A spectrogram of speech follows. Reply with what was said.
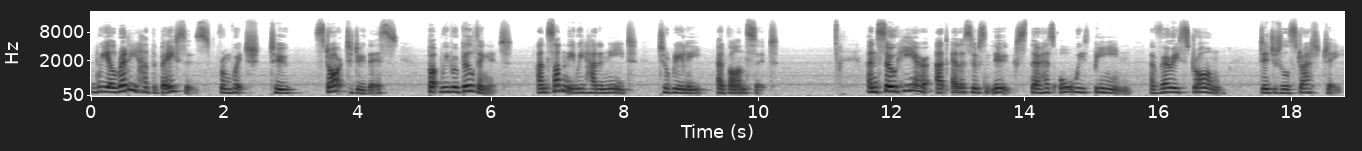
We already had the basis from which to start to do this, but we were building it. And suddenly we had a need to really advance it. And so here at LSO St Luke's, there has always been a very strong digital strategy.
